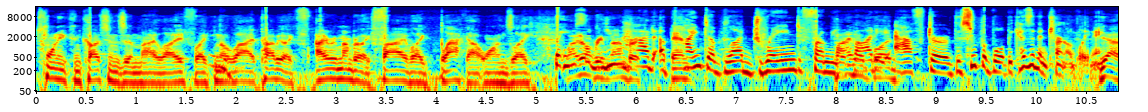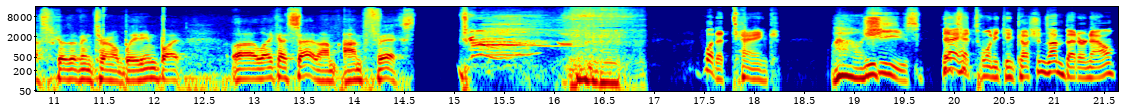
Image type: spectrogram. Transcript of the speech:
20 concussions in my life. Like no lie, probably like I remember like five like blackout ones. Like but you I don't remember. you had a pint of blood drained from your body after the Super Bowl because of internal bleeding. Yes, because of internal bleeding. But uh, like I said, I'm I'm fixed. What a tank. Wow, Jeez. I had 20 concussions. I'm better now.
